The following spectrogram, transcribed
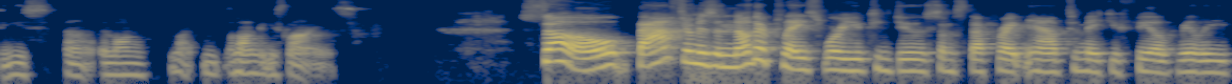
these uh, along along these lines. So bathroom is another place where you can do some stuff right now to make you feel really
